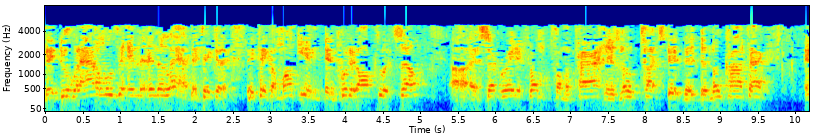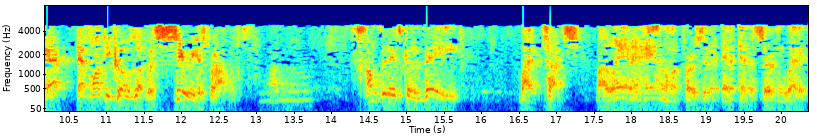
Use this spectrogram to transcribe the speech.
They do it with animals in the, in the lab. They take a they take a monkey and, and put it off to itself uh, and separated from, from a parent, there's no touch, there, there, there's no contact, and that, that monkey grows up with serious problems. Mm-hmm. Something is conveyed by touch, by laying a hand on a person in, in, a certain way.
